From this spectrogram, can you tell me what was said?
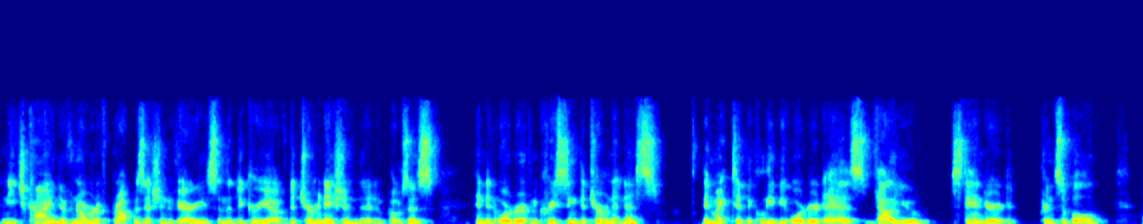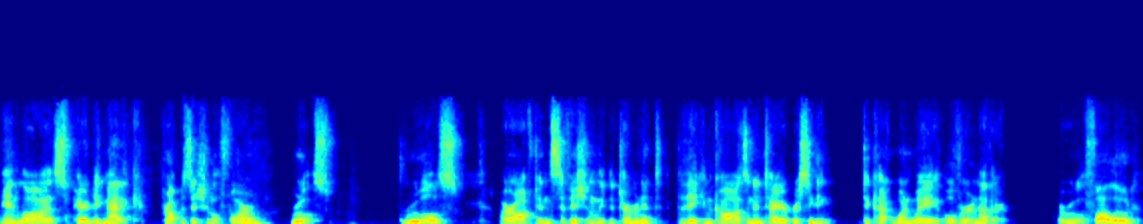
And each kind of normative proposition varies in the degree of determination that it imposes. And in order of increasing determinateness, they might typically be ordered as value, standard, principle, and law as paradigmatic propositional form rules. Rules are often sufficiently determinate that they can cause an entire proceeding to cut one way over another. A rule followed,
